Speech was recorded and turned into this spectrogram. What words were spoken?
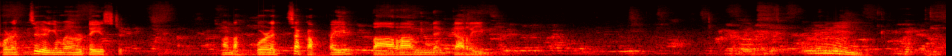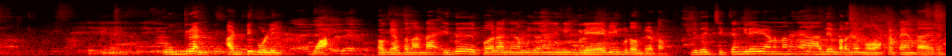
കുഴച്ച് കഴിക്കുമ്പോൾ ടേസ്റ്റ് വേണ്ട കുഴച്ച കപ്പയും താറാവിന്റെ കറിയും. ഉഗ്രൻ അടിപൊളി. വാ. ഓക്കെ അപ്പോൾ വേണ്ട ഇത് പോരാഞ്ഞ് നമുക്ക് ഇനി ഗ്രേവിയും കൂടെ ഉണ്ട് കേട്ടോ. ഇത് ചിക്കൻ ഗ്രേവി ആണെന്നാണ് ഞാൻ ആദ്യം പറഞ്ഞത്. നോക്കട്ടെ എന്തായാലും.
